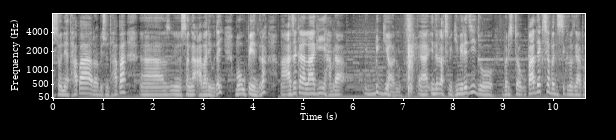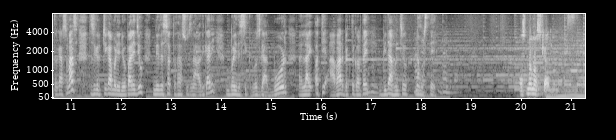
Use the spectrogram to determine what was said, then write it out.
सोनिया थापा र विष्णु थापासँग आभारी हुँदै म उपेन्द्र। आजका लागि हाम्रा विज्ञहरू इन्द्रलक्ष्मी घिमिरेजी जो वरिष्ठ उपाध्यक्ष वैदेशिक रोजगार पत्रकार समाज त्यसै गरी टिकामणी नेपालीज्यू निर्देशक तथा सूचना अधिकारी वैदेशिक रोजगार बोर्डलाई अति आभार व्यक्त गर्दै बिदा हुन्छु नमस्ते नमस्कार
